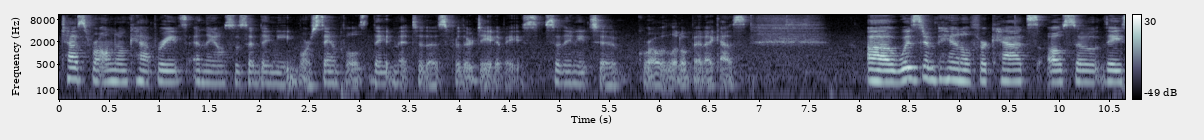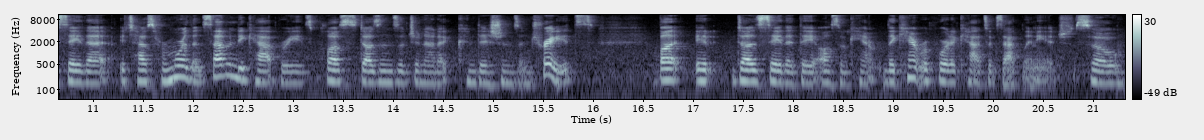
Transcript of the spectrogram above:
test for all known cat breeds, and they also said they need more samples. They admit to this for their database, so they need to grow a little bit, I guess. Uh, wisdom panel for cats also they say that it tests for more than 70 cat breeds plus dozens of genetic conditions and traits but it does say that they also can't they can't report a cat's exact lineage. So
